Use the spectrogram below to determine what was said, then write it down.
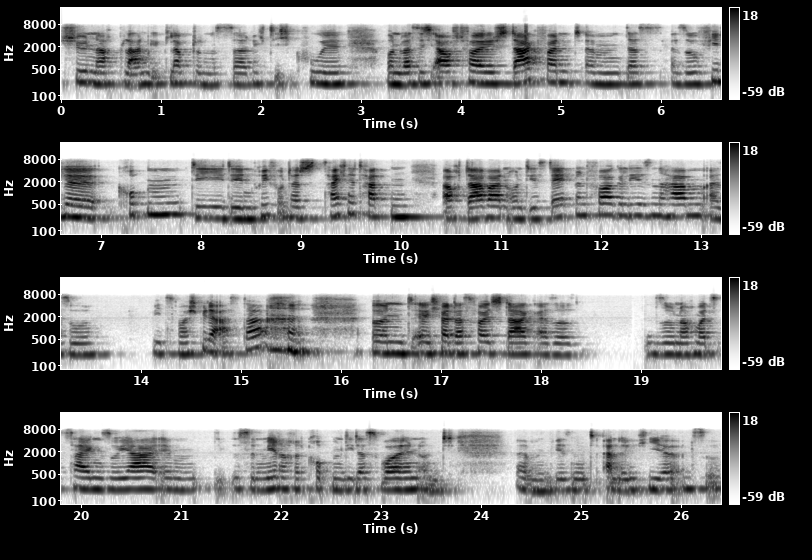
schön nach Plan geklappt und es war richtig cool. Und was ich auch voll stark fand, ähm, dass so viele Gruppen, die den Brief unterzeichnet hatten, auch da waren und ihr Statement vorgelesen haben. Also wie zum Beispiel der Asta. Und äh, ich fand das voll stark. Also so nochmal zu zeigen, so ja, es sind mehrere Gruppen, die das wollen und ähm, wir sind alle hier und so.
